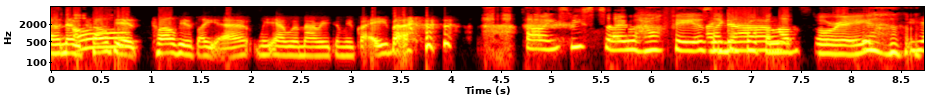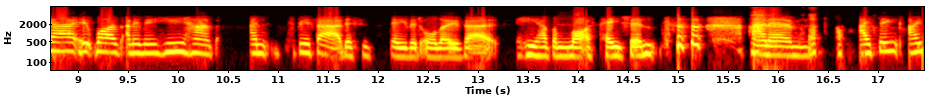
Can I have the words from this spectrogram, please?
oh no, 12 oh. years, 12 years later, we, yeah, we're married and we've got Ava. that makes me so happy. It's like a proper love story. yeah, it was. And I mean, he has, and to be fair, this is David all over. He has a lot of patience. and um, I think I,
